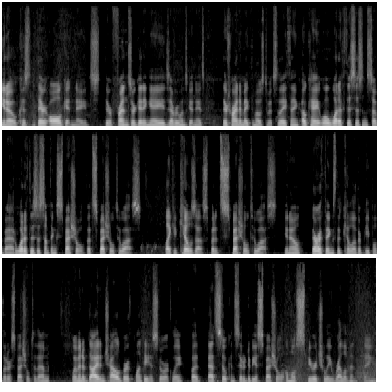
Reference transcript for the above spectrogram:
You know, because they're all getting AIDS. Their friends are getting AIDS. Everyone's getting AIDS. They're trying to make the most of it. So they think, okay, well, what if this isn't so bad? What if this is something special that's special to us? Like it kills us, but it's special to us. You know, there are things that kill other people that are special to them. Women have died in childbirth plenty historically, but that's still considered to be a special, almost spiritually relevant thing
